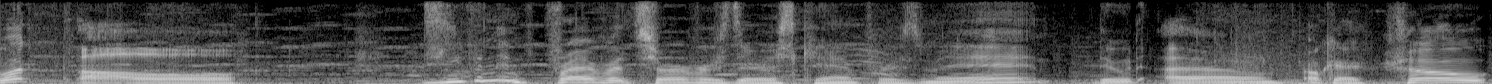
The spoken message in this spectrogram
What? Oh. Even in private servers, there's campers, man. Dude, um, okay, so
